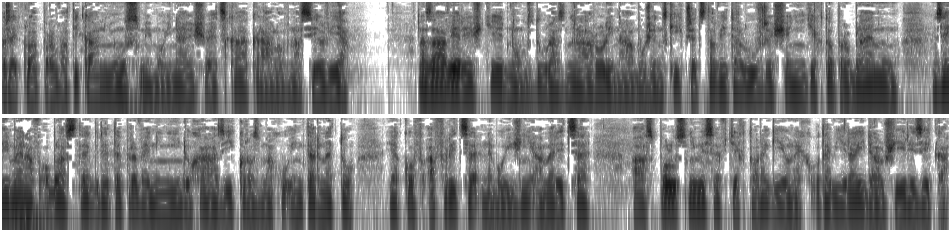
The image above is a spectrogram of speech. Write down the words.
Řekla pro Vatikán News mimo jiné švédská královna Silvia. Na závěr ještě jednou zdůraznila roli náboženských představitelů v řešení těchto problémů, zejména v oblastech, kde teprve nyní dochází k rozmachu internetu, jako v Africe nebo Jižní Americe, a spolu s nimi se v těchto regionech otevírají další rizika.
